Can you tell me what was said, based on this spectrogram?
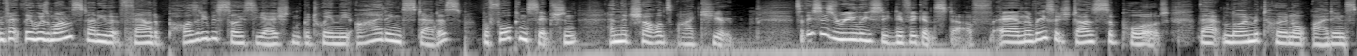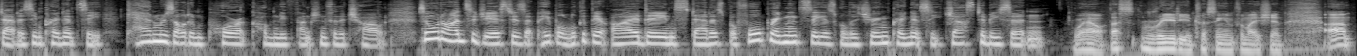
In fact, there was one study that found a positive association between the iodine status before conception and the child's IQ. So, this is really significant stuff, and the research does support that low maternal iodine status in pregnancy can result in poorer cognitive function for the child. So, what I'd suggest is that people look at their iodine status before pregnancy as well as during pregnancy just to be certain. Wow, that's really interesting information. Um,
